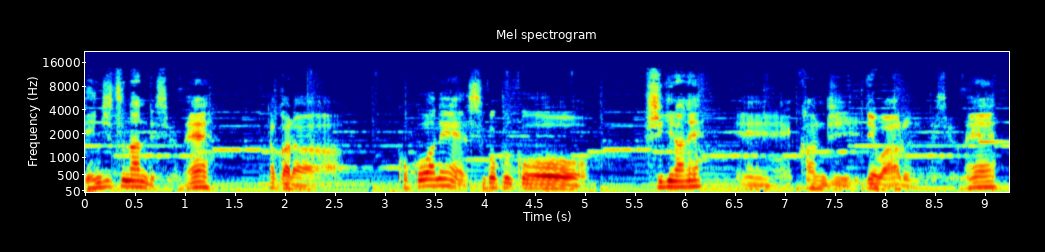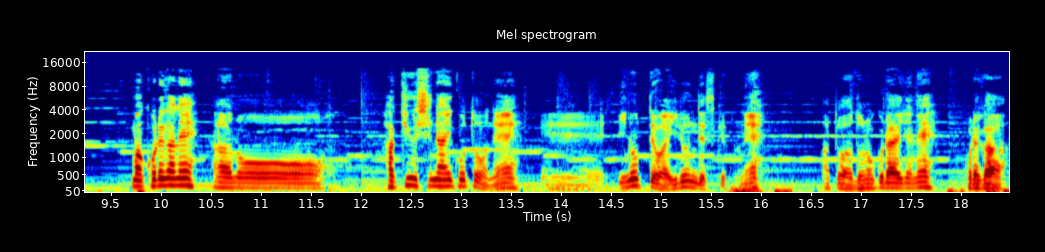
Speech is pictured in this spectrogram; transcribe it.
現実なんですよね。だから、ここはね、すごくこう、不思議なね、えー、感じではあるんですよね。まあこれがね、あのー、波及しないことをね、えー、祈ってはいるんですけどね、あとはどのくらいでね、これが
